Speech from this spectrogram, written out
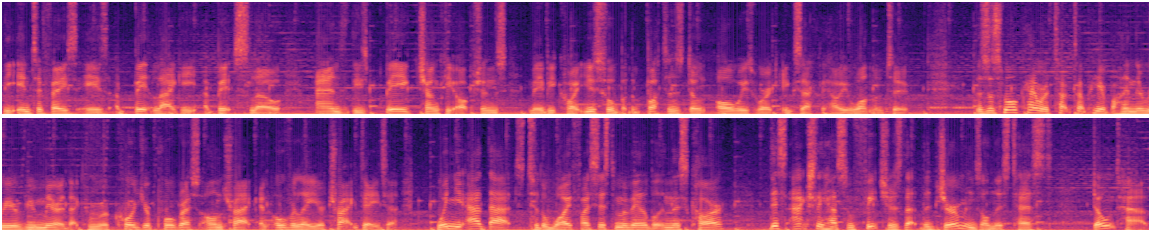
the interface is a bit laggy, a bit slow, and these big chunky options may be quite useful, but the buttons don't always work exactly how you want them to. There's a small camera tucked up here behind the rear view mirror that can record your progress on track and overlay your track data. When you add that to the Wi-Fi system available in this car, this actually has some features that the Germans on this test don't have.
